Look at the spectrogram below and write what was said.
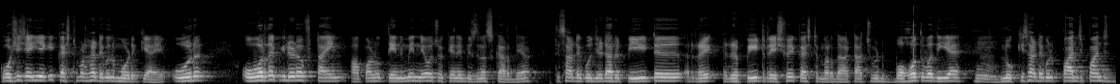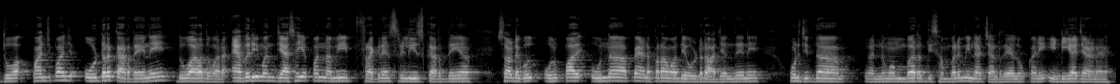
ਕੋਸ਼ਿਸ਼ ਇਹੀ ਹੈ ਕਿ ਕਸਟਮਰ ਸਾਡੇ ਕੋਲ ਮੁੜ ਕੇ ਆਏ। ਔਰ over the period of time ਆਪਾਂ ਨੂੰ 3 ਮਹੀਨੇ ਹੋ ਚੁੱਕੇ ਨੇ ਬਿਜ਼ਨਸ ਕਰਦੇ ਆ ਤੇ ਸਾਡੇ ਕੋਲ ਜਿਹੜਾ ਰਿਪੀਟ ਰਿਪੀਟ ਰੇਸ਼ੋ ਹੈ ਕਸਟਮਰ ਦਾ ਟੱਚਵੁੱਡ ਬਹੁਤ ਵਧੀਆ ਹੈ। ਲੋਕੀ ਸਾਡੇ ਕੋਲ 5 5 5 5 ਆਰਡਰ ਕਰ ਰਹੇ ਨੇ ਦੁਬਾਰਾ ਦੁਬਾਰਾ। ਐਵਰੀ ਮੰਥ ਜੈਸੇ ਹੀ ਆਪਾਂ ਨਵੀਂ ਫ੍ਰੈਗਰੈਂਸ ਰਿਲੀਜ਼ ਕਰਦੇ ਆ ਸਾਡੇ ਕੋਲ ਉਹਨਾਂ ਭੈਣ ਭਰਾਵਾਂ ਦੇ ਆਰਡਰ ਆ ਜਾਂਦੇ ਨੇ। ਹੁਣ ਜਿੱਦਾਂ ਨਵੰਬਰ ਦਸੰਬਰ ਮਹੀਨਾ ਚੱਲ ਰਿਹਾ ਲੋਕਾਂ ਨੇ ਇੰਡੀਆ ਜਾਣਾ ਹੈ।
